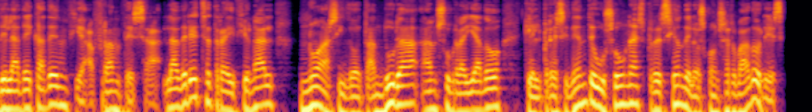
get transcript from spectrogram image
de la decadencia francesa. La derecha tradicional no ha sido tan dura. Han subrayado que el presidente usó una expresión de los conservadores,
